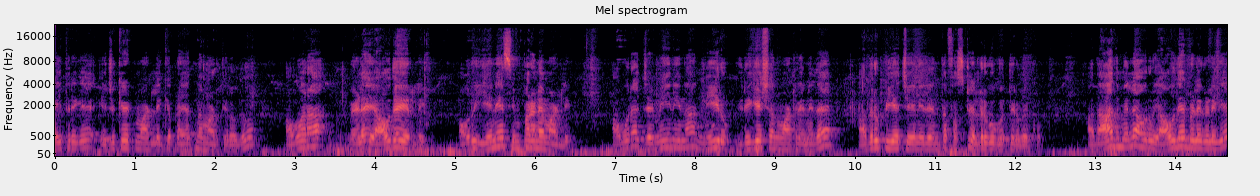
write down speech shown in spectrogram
ರೈತರಿಗೆ ಎಜುಕೇಟ್ ಮಾಡಲಿಕ್ಕೆ ಪ್ರಯತ್ನ ಮಾಡ್ತಿರೋದು ಅವರ ಬೆಳೆ ಯಾವುದೇ ಇರಲಿ, ಅವರು ಏನೇ ಸಿಂಪರಣೆ ಮಾಡಲಿ, ಅವರ ಜಮೀನಿನ ನೀರು ಇರಿಗೇಷನ್ ವಾಟರ್ ಏನಿದೆ, ಅದರ ಪಿ ಎಚ್ ಏನಿದೆ ಅಂತ ಫಸ್ಟ್ ಎಲ್ರಿಗೂ ಗೊತ್ತಿರಬೇಕು. ಅದಾದಮೇಲೆ ಅವರು ಯಾವುದೇ ಬೆಳೆಗಳಿಗೆ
